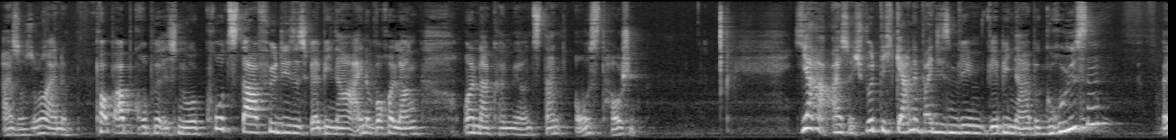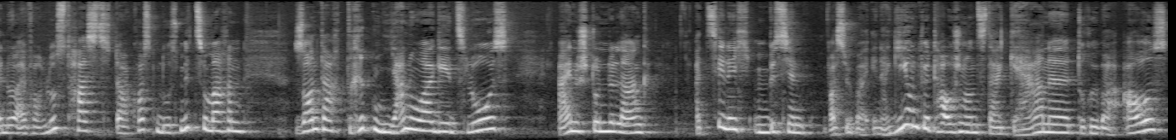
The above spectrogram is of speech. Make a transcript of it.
Also so eine Pop-up-Gruppe ist nur kurz da für dieses Webinar, eine Woche lang und da können wir uns dann austauschen. Ja, also ich würde dich gerne bei diesem Webinar begrüßen. Wenn du einfach Lust hast, da kostenlos mitzumachen, Sonntag, 3. Januar geht's los. Eine Stunde lang erzähle ich ein bisschen was über Energie und wir tauschen uns da gerne drüber aus.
